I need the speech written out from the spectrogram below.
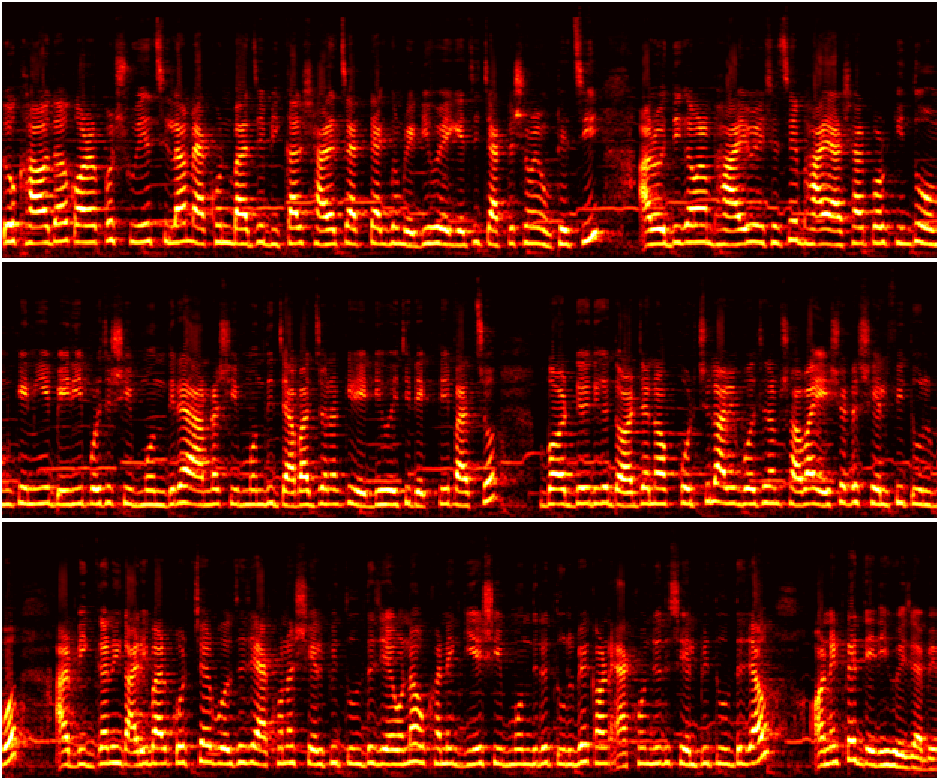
তো খাওয়া দাওয়া করার পর শুয়েছিলাম। এখন বাজে বিকাল সাড়ে চারটে, একদম রেডি হয়ে গেছি। চারটের সময় উঠেছি। আর ওইদিকে আমার ভাইও এসেছে। ভাই আসার পর কিন্তু ওমকে নিয়ে বেরিয়ে পড়েছে শিব মন্দিরে। আমরা শিব মন্দির যাবার জন্য কি রেডি হয়েছি, দেখতেই পাচ্ছ। বর্দি ওইদিকে দরজা নক করছিল। আমি বলছিলাম, সবাই এসে, একটা সেলফি তুলবো। আর বিজ্ঞানী গাড়ি বার করছে আর বলছে যে, এখন আর সেলফি তুলতে যেও না। ওখানে গিয়ে শিব মন্দিরে তুলবে। কারণ এখন যদি সেলফি তুলতে যাও, অনেকটা দেরি হয়ে যাবে।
